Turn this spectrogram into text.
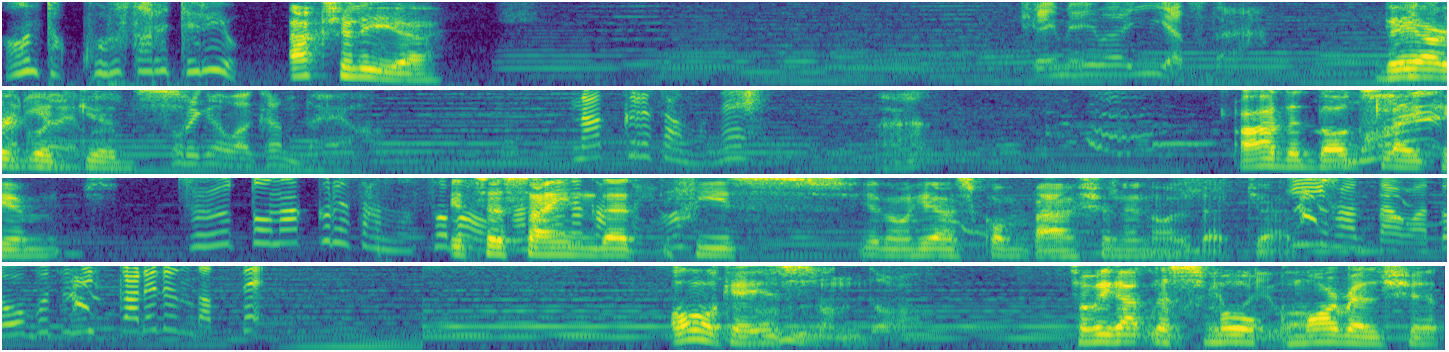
あんた殺されてるよ Actually, yeah. てめえはいいやつだ They are ぶつかり合 good えば kids. それが分かんだよナックルさんもねあ Ah, the dogs like him. ずーっとナックルさんのそばを It's a 離れな sign かった that よ he's, you know, he has compassion and all that jazz. いいハンターは動物に好かれるんだって Oh, okay. s- なんだ So we got the smoke, moral shit.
